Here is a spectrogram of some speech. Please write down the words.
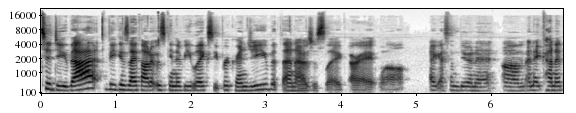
to do that because I thought it was going to be like super cringy. But then I was just like, all right, well, I guess I'm doing it. Um, and it kind of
